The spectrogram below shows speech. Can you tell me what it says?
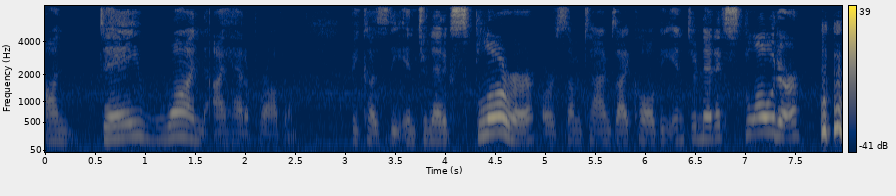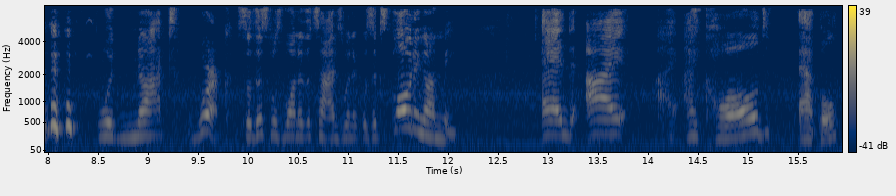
on day one, I had a problem because the Internet Explorer, or sometimes I call the Internet Exploder, would not work. So this was one of the times when it was exploding on me. And I, I, I called Apple.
